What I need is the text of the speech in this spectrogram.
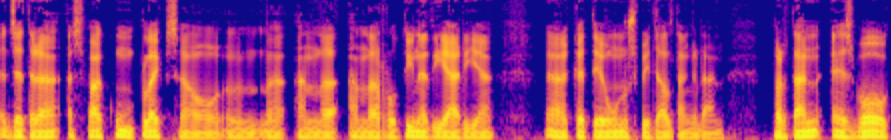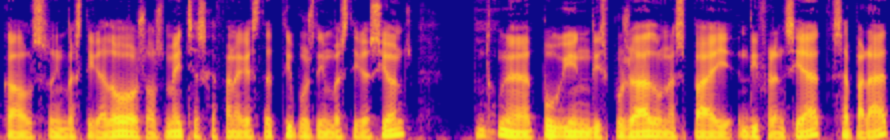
etc., es fa complexa o, eh, en, la, en la rutina diària eh, que té un hospital tan gran. Per tant, és bo que els investigadors, els metges que fan aquest tipus d'investigacions eh, puguin disposar d'un espai diferenciat, separat,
